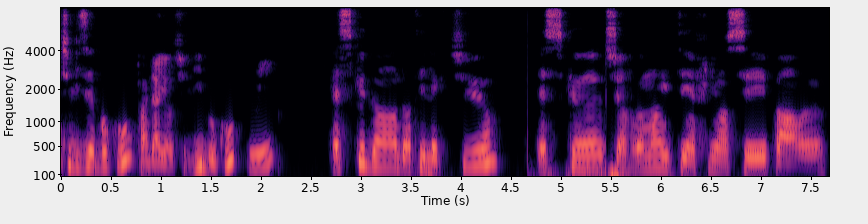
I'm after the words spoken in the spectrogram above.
Tu lisais beaucoup, enfin d'ailleurs tu lis beaucoup. Oui. Est-ce que dans, dans tes lectures, est-ce que tu as vraiment été influencé par euh,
